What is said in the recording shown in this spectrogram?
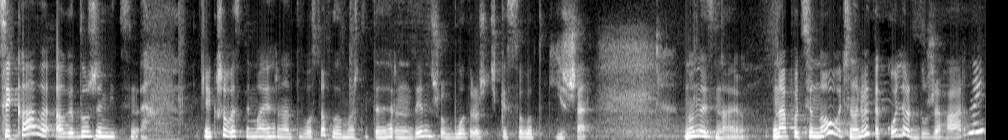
Цікаве, але дуже міцне. Якщо у вас немає гранатового соку, ви можете дати гранадин, щоб було трошечки солодкіше. Ну, не знаю. На поціновувач налюйте колір дуже гарний.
